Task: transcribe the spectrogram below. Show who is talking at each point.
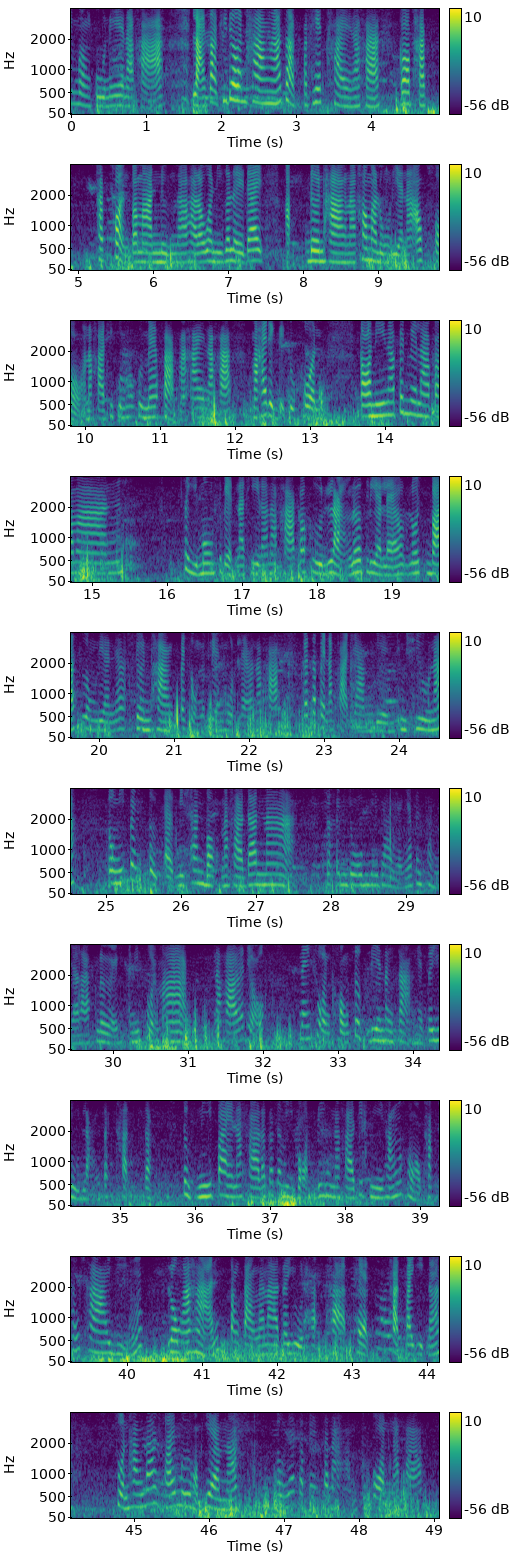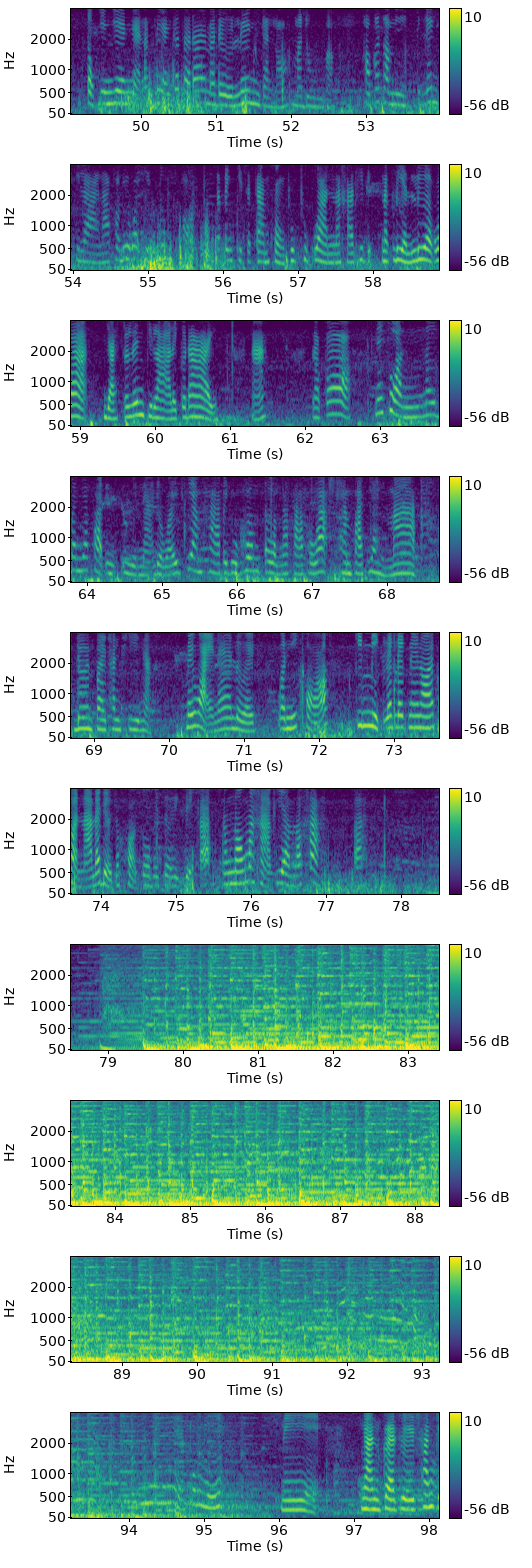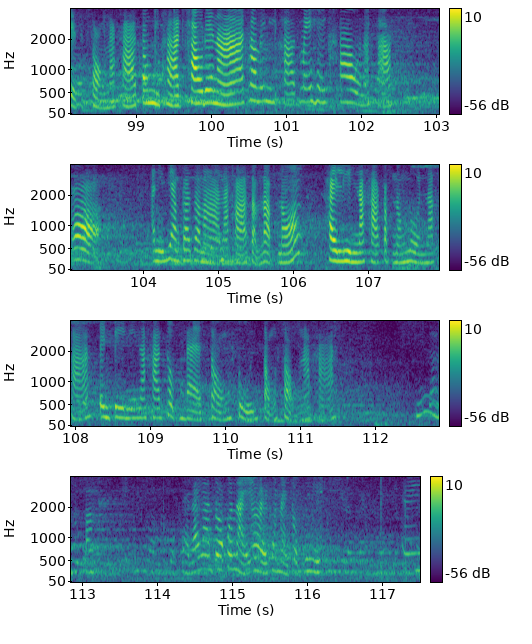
Speaker 1: ที่เมืองปูเน่นะคะ หลังจากที่เดินทางนะจากประเทศไทยนะคะ ก็พักพักผ่อนประมาณหนึ่งนะคะ แล้ววันนี้ก็เลยได้เดินทางนะเข้ามาโรงเรียนนะเอาของนะคะ ที่คุณพ่อคุณแม่ฝากมาให้นะคะ มาให้เด็กๆทุกคน ตอนนี้นะเป็นเวลาประมาณ4โมง11 นาทีแล้วนะคะ ก็คือหลังเลิกเรียนแล้วรถบัสโรงเรียนเนี่ยเดินทางไปส่งนักเรียนหมดแล้วนะคะ ก็จะเป็นอากาศยามเย็นชิวๆนะ ตรงนี้เป็นตึก admission box นะคะ ด้านหน้า จะเป็นโดมใหญ่ๆอย่างเงี้ยเป็นสัญลักษณ์เลย อันนี้สวยมากนะคะ แล้วเดี๋ยวในส่วนของตึกเรียนต่างๆเนี่ยจะอยู่หลังจากถัดจากตึกนี้ไปนะคะ แล้วก็จะมีบอร์ดดิ้งนะคะ ที่มีทั้งหอพักทั้งชายหญิงโรงอาหารต่างๆ นานาจะอยู่ถัดแถดถัดไปอีกนะ ส่วนทางด้านซ้ายมือของพี่แอมนะตรงนี้จะเป็นสนามฟุตบอลนะคะ ตกเย็นๆเนี่ยนักเรียนก็จะได้มาเดินเล่นกันเนาะมาดูแบบเขาก็จะมีเล่นกีฬานะเขาเรียกว่าอินทูสปอร์ต จะเป็นกิจกรรมของทุกๆวันนะคะ ที่นักเรียนเลือกว่าอยากจะเล่นกีฬาอะไรก็ได้นะแล้วก็ในส่วนในบรรยากาศอื่นๆเนี่ยเดี๋ยวไว้พี่แอมพาไปดูเพิ่มเติมนะคะ เพราะว่าแคมปัสใหญ่มาก เดินไปทันทีเนี่ยไม่ไหวแน่เลย วันนี้ขอกิมมิกเล็ก ๆ น้อยๆก่อนนะ แล้วเดี๋ยวจะขอตัวไปเจอเด็กๆละน้องๆมาหาพี่แอมแล้วค่ะไปาน graduation เกรด12 นะคะ ต้องมีพาร์ทเข้าด้วยนะ ถ้าไม่มีพาร์ทไม่ให้เข้านะคะ ก็อันนี้พี่ยามก็จะมานะคะสำหรับน้องไพลินนะคะ กับน้องนนท์นะคะ เป็นปีนี้นะคะ จบแบบ2022 นะคะอืมไปใส่รายงานตัวคนไหนเอ่ยคนไหนจบพรุ่งนี้เอ้ย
